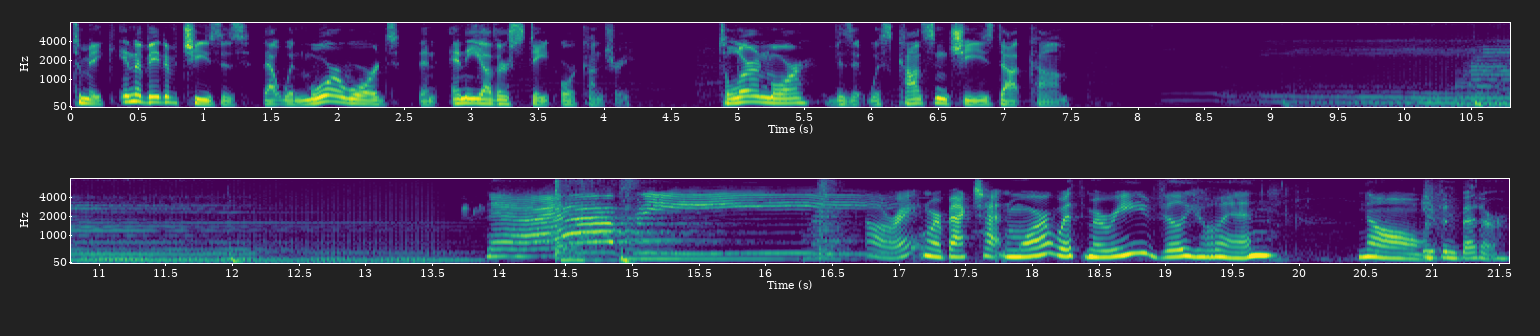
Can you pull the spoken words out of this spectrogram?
to make innovative cheeses that win more awards than any other state or country. To learn more, visit wisconsincheese.com. Now free. Right, and we're back chatting more with Marie Viljoen. No, Even better.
